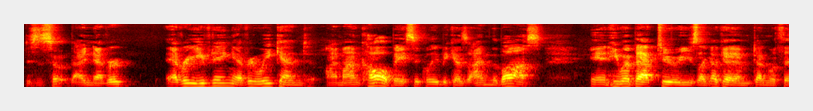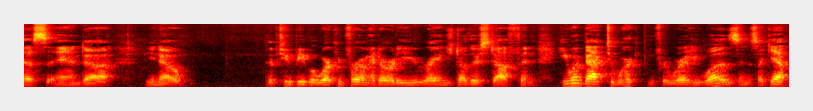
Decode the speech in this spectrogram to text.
This is so. I never. Every evening, every weekend, I'm on call basically because I'm the boss. And he went back to. He's like, okay, I'm done with this, and uh, you know, the two people working for him had already arranged other stuff, and he went back to working for where he was. And it's like, yeah.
